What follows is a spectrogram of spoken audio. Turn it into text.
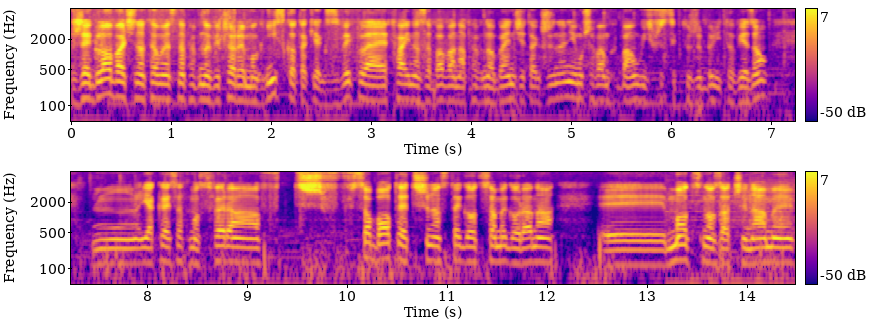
pożeglować, natomiast na pewno wieczorem ognisko, tak jak zwykle, fajna zabawa na pewno będzie, także no nie muszę Wam chyba mówić, wszyscy, którzy byli to wiedzą, mm, jaka jest atmosfera. W, w sobotę 13 od samego rana yy, mocno zaczynamy.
